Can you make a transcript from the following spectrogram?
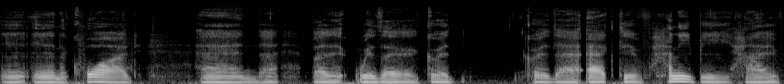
in, in a quad, and uh, but with a good, good uh, active honeybee hive,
